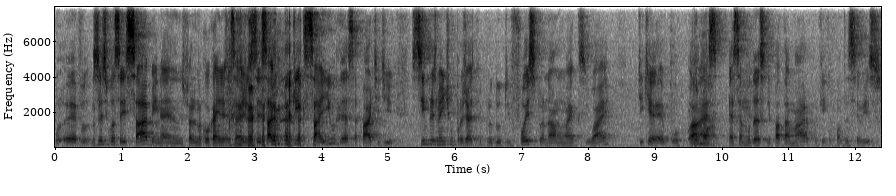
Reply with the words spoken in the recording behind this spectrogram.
não sei se vocês sabem, né? Espero não colocar em. Vocês sabem por que, que saiu dessa parte de simplesmente um projeto de produto e foi se tornar um XUI? O que, que é essa, essa mudança de patamar? Por que, que aconteceu isso?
